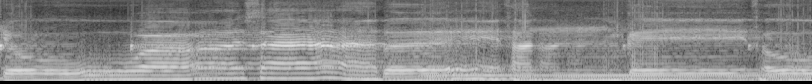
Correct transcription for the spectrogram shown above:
mang chủ xa bể thành kỳ thù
